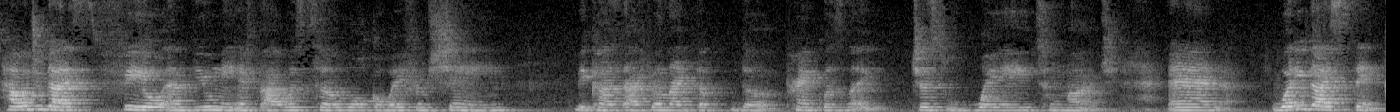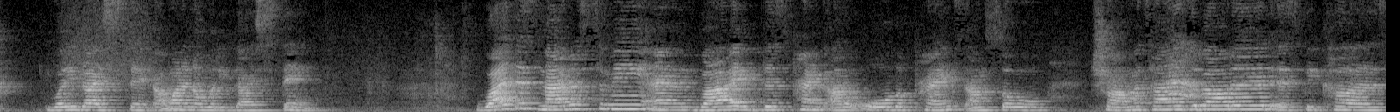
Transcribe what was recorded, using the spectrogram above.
how would you guys feel and view me if I was to walk away from Shane because I feel like the the prank was like just way too much. And what do you guys think? What do you guys think? I want to know what you guys think. Why this matters to me and why this prank out of all the pranks I'm so traumatized about it is because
